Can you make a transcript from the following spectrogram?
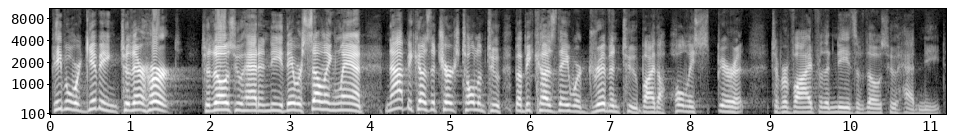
People were giving to their hurt to those who had a need. They were selling land, not because the church told them to, but because they were driven to by the Holy Spirit to provide for the needs of those who had need.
